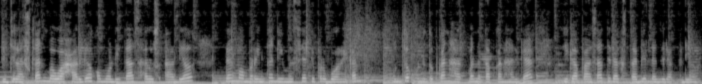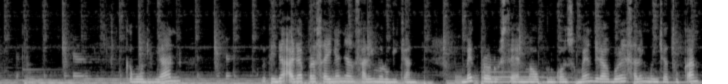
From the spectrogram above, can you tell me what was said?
dijelaskan bahwa harga komoditas harus adil dan pemerintah di Mesir diperbolehkan untuk menentukan menetapkan harga jika pasar tidak stabil dan tidak adil. Kemudian, tidak ada persaingan yang saling merugikan. Baik produsen maupun konsumen tidak boleh saling menjatuhkan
